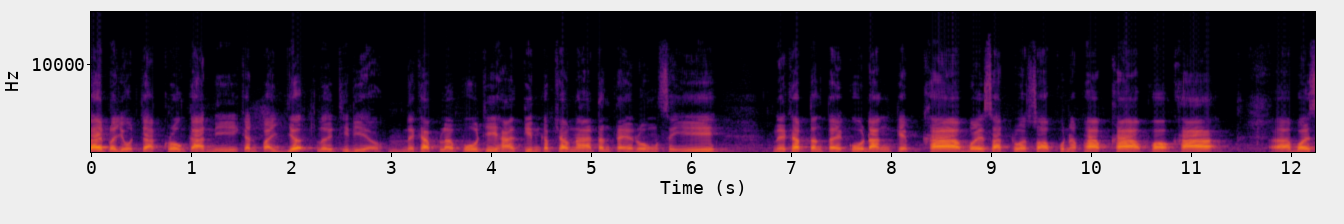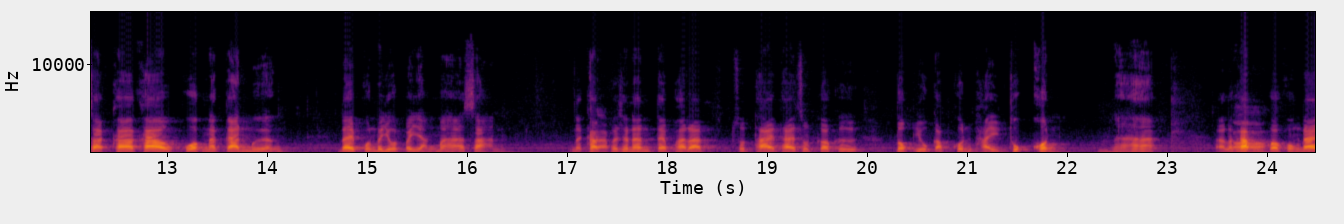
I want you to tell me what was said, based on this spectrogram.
ได้ประโยชน์จากโครงการนี้กันไปเยอะเลยทีเดียวนะครับ แล้วผู้ที่หากินกับชาวนาตั้งแต่โรงสี นะครับตั้งแต่โกดังเก็บข้าวบริษัทตรวจสอบคุณภาพข้าวพ่อค้าอ่าบริษัทค้าข้าวพวกนักการเมือง ได้ผลประโยชน์ไปอย่างมหาศาลนะครับ ครับ เพราะฉะนั้นแต่ภาระ สุดท้ายท้ายสุดก็คือตกอยู่กับคนไทยทุกคนนะฮะเอาละครับก็ก็คงได้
